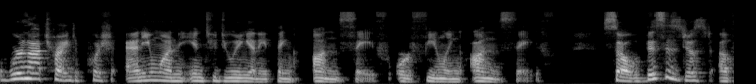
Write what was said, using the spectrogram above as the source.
we're not trying to push anyone into doing anything unsafe or feeling unsafe. So this is just a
